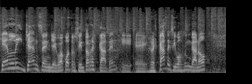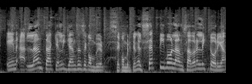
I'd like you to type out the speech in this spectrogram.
Kenley Jansen llegó a 400 rescates y, eh, rescates y Boston ganó en Atlanta. Kenley Jansen se, convir- se convirtió en el séptimo lanzador en la historia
